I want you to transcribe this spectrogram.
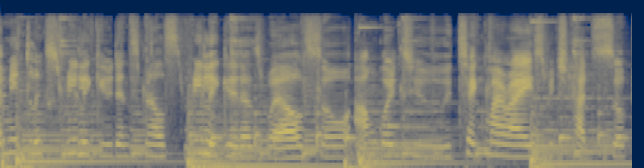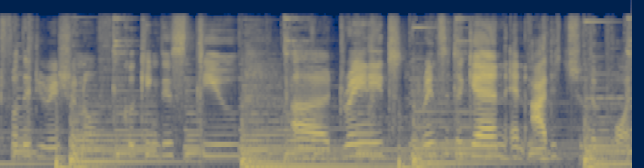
the meat looks really good and smells really good as well so I'm going to take my rice which had soaked for the duration of cooking this stew uh, drain it rinse it again and add it to the pot.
